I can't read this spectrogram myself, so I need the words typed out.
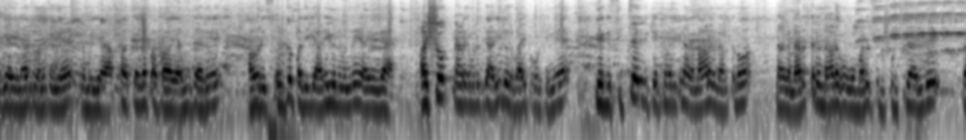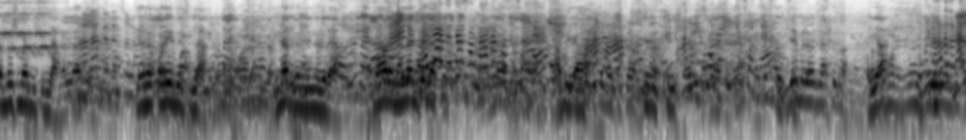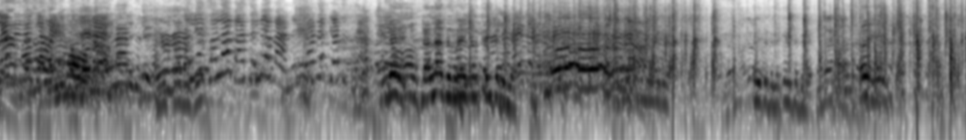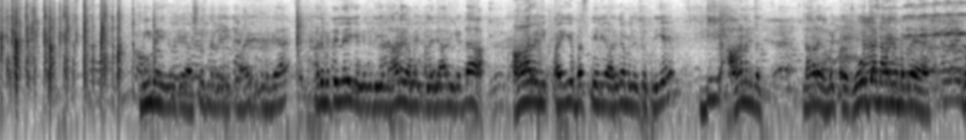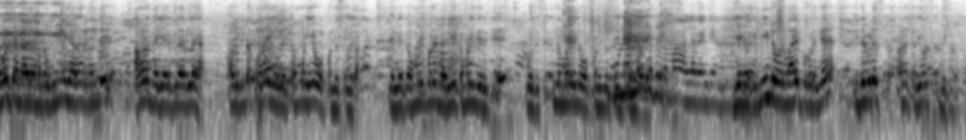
ஐயா எல்லாருக்கும் வணக்கங்க. நம்முடைய அப்பா செல்லப்பாப்பா இறந்துட்டாரு. அவர் சொர்க்க பதவி அடைய வேணும்னு எங்க அசோக் நாடகம் பண்ணுறதுக்கு அரியது ஒரு வாய்ப்பு கொடுத்தீங்க. எங்கள் சிச்சரிவு கேட்ட வரைக்கும் நாங்கள் நாடகம் நடத்தினோம். நாங்கள் நடத்தின நாடகம் உங்கள் மனசுக்கு பிடிச்சதா இருந்து சந்தோஷமா இருந்துச்சுங்களா? எதனா குறை இருந்துச்சுங்களா? என்னத்துக்கு வந்து நின்றுங்கிற நாடகம் நல்லா இருந்துச்சு. அப்படியா? சரி சரி. ஐயா. நல்லா இருந்தது இருந்ததுன்னா எல்லாரும் கை தட்டுங்க கை தட்டுங்க கை தட்டுங்க மீண்டும் எங்களுக்கு அசோக் நாடகத்துக்கு வாய்ப்பு கொடுங்க. அது மட்டும் இல்லை எங்களுடைய நாடக அமைப்பாளர் யாருன்னு கேட்டால் ஆரணி பழைய பஸ் நிலையம் அருகாமையில் இருக்கக்கூடிய டி ஆனந்தன். நாடக அமைப்பாளர் ரோஜா நாடகம் பண்ற ரோஜா நாடகம் பண்ற உரிமையாளர் வந்து ஆனந்த் ஐயா இருக்கிறார்ல. அவர்கிட்ட போனால் எங்கள் கம்பெனியை ஒப்பந்தம் செய்யலாம். எங்கள் கம்பெனி போல நிறைய கம்பெனிங்க இருக்கு. உங்களுக்கு சிறந்த முறையில் ஒப்பந்தம் செய்யலாம் எங்களுக்கு மீண்டும் ஒரு வாய்ப்பு கொடுங்க. இதை விட சிறப்பான கதையோடு சந்திக்கிறோம்.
